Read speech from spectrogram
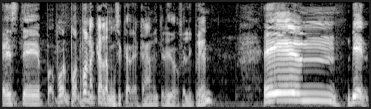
Este, po- pon, pon- pon acá la música de acá, mi querido Felipe. Em, bien.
